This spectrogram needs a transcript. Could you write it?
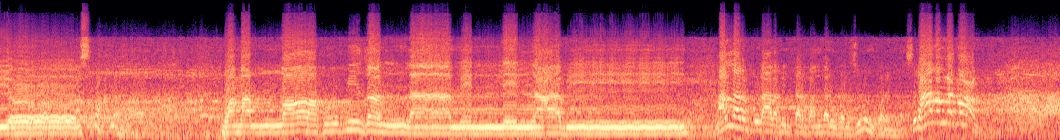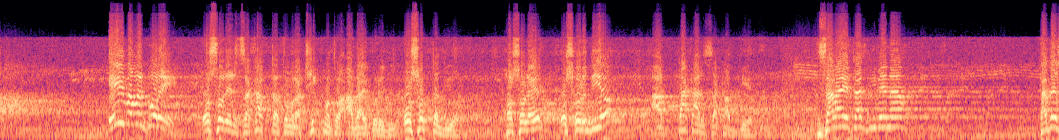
দিও। وما الله بظلام للعبيد আল্লাহ রব্বুল আলমিন তার বান্দার উপরে জুলুম করেন না সুবহানাল্লাহ কোন এইভাবে করে ওসরের জাকাতটা তোমরা ঠিক মতো আদায় করে দিও ওসরটা দিও ফসলের ওসর দিও আর টাকার জাকাত দিয়ে দিও যারা এটা দিবে না তাদের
